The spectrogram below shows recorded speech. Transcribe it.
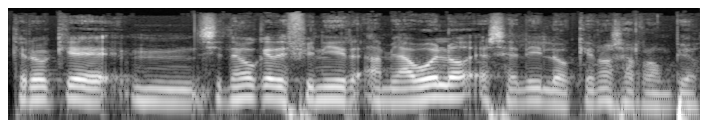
creo que mm, si tengo que definir a mi abuelo es el hilo que no se rompió.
